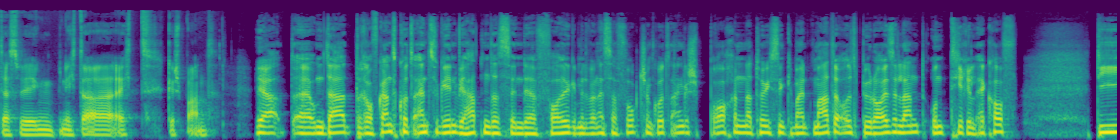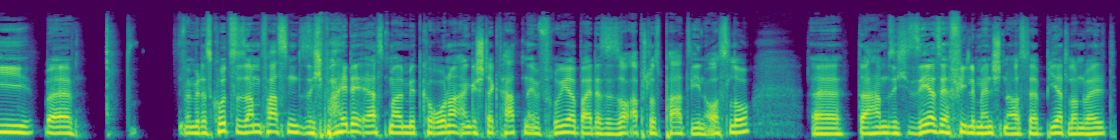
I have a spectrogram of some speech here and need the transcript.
Deswegen bin ich da echt gespannt. Ja, äh, um da darauf ganz kurz einzugehen, wir hatten das in der Folge mit Vanessa Vogt schon kurz angesprochen. Natürlich sind gemeint Marte Olsby-Reuseland und Tiril Eckhoff, die, äh, wenn wir das kurz zusammenfassen, sich beide erstmal mit Corona angesteckt hatten im Frühjahr bei der Saisonabschlussparty in Oslo. Äh, da haben sich sehr, sehr viele Menschen aus der Biathlon-Welt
